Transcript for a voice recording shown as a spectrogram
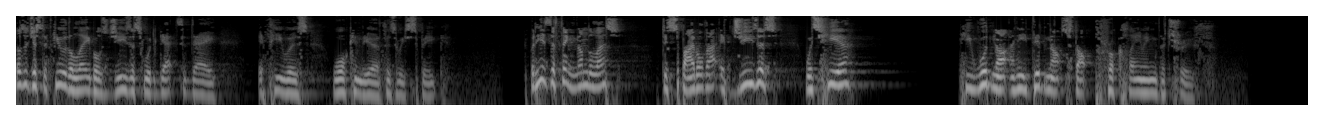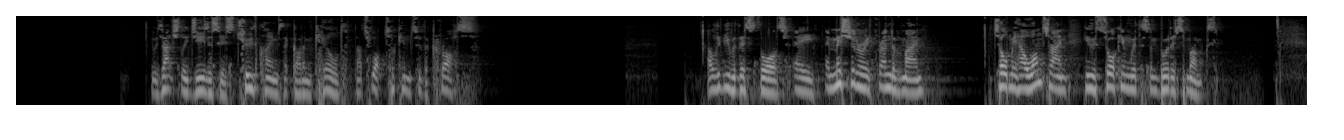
Those are just a few of the labels Jesus would get today if he was walking the earth as we speak. But here's the thing, nonetheless, despite all that, if Jesus was here, he would not and he did not stop proclaiming the truth. It was actually Jesus' truth claims that got him killed. That's what took him to the cross. I'll leave you with this thought. A, a missionary friend of mine told me how one time he was talking with some Buddhist monks.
